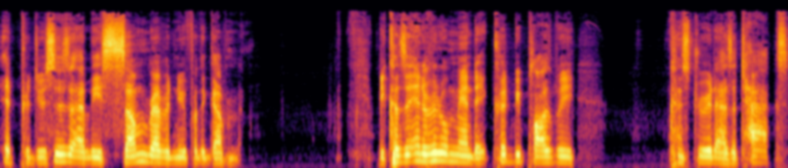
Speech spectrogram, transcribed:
It produces at least some revenue for the government. Because the individual mandate could be plausibly construed as a tax,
